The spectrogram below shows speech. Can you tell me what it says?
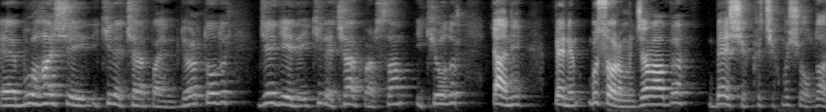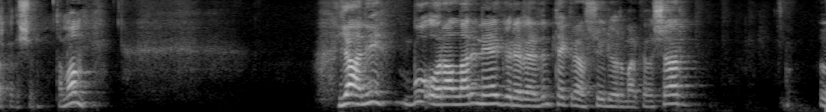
E, bu her şeyi 2 ile çarpayım 4 olur. CG'yi de 2 ile çarparsam 2 olur. Yani benim bu sorumun cevabı B şıkkı çıkmış oldu arkadaşlarım. Tamam? Yani bu oranları neye göre verdim? Tekrar söylüyorum arkadaşlar. Ee,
